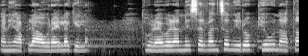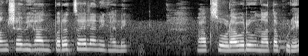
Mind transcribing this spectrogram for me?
आणि आपला आवरायला गेला. थोड्या वेळाने सर्वांचा निरोप घेऊन आकांक्षा विहान परत जायला निघाले. भाग सोडावरून आता पुढे.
